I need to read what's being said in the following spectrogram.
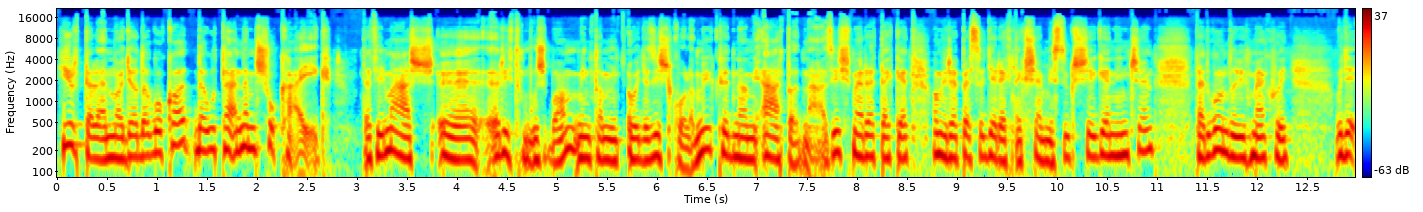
hirtelen nagy adagokat, de utána nem sokáig. Tehát egy más ö, ritmusban, mint ami, ahogy az iskola működne, ami átadná az ismereteket, amire persze a gyereknek semmi szüksége nincsen. Tehát gondoljuk meg, hogy ugye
